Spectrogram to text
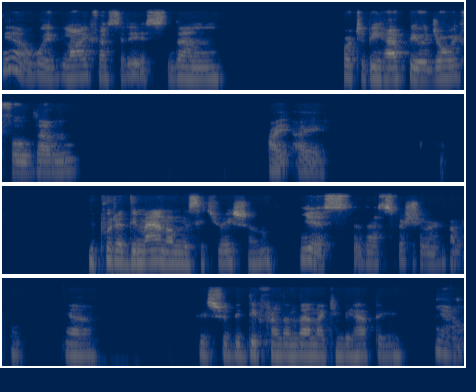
yeah with life as it is then or to be happy or joyful then i i you put a demand on the situation yes that's for sure yeah this should be different and then i can be happy yeah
